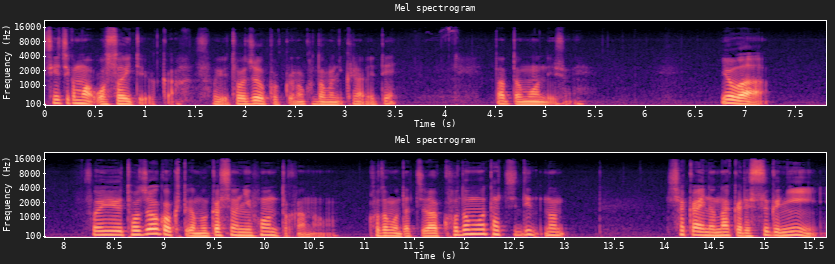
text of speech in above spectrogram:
成長がまあ遅いというかそういう途上国の子供に比べてだと思うんですよね。要はそういう途上国とか昔の日本とかの子供たちは子供たちの社会の中ですぐに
